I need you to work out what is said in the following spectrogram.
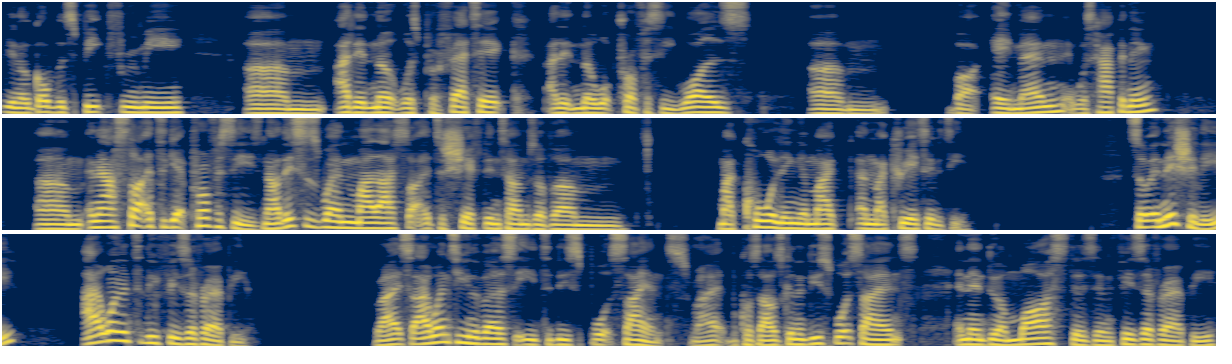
You know, God would speak through me. Um, I didn't know it was prophetic. I didn't know what prophecy was. Um, but amen, it was happening. Um, and I started to get prophecies. Now, this is when my life started to shift in terms of um, my calling and my and my creativity. So initially, I wanted to do physiotherapy right? So I went to university to do sports science, right? Because I was going to do sports science and then do a master's in physiotherapy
